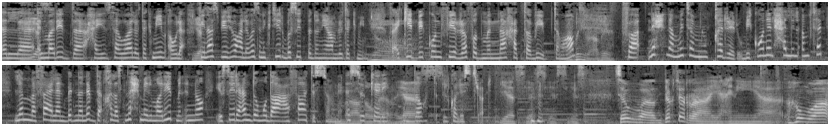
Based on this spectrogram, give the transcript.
المريض حيسوى له تكميم أو لا. في ناس بيجوا على وزن كتير بسيط بدهم يعملوا تكميم. فأكيد بيكون في الرفض من ناحية الطبيب. تمام؟ عظيم. فنحن متى بنقرر وبيكون الحل الأمثل؟ لما فعلا بدنا نبدأ خلص نحمي المريض من إنه يصير عنده مضاعفات السمنة السكري. الضغط الكوليسترول. yes yes yes yes so دكتور آه، يعني آه، هو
